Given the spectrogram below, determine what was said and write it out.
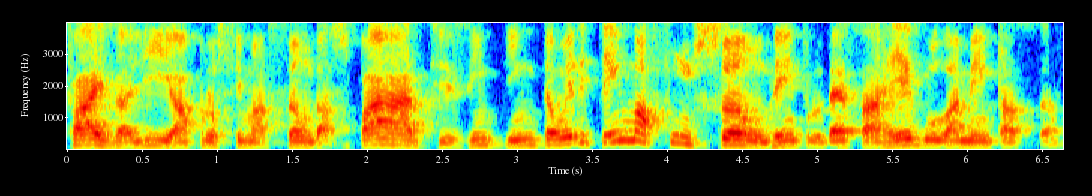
faz ali a aproximação das partes, então ele tem uma função dentro dessa regulamentação.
